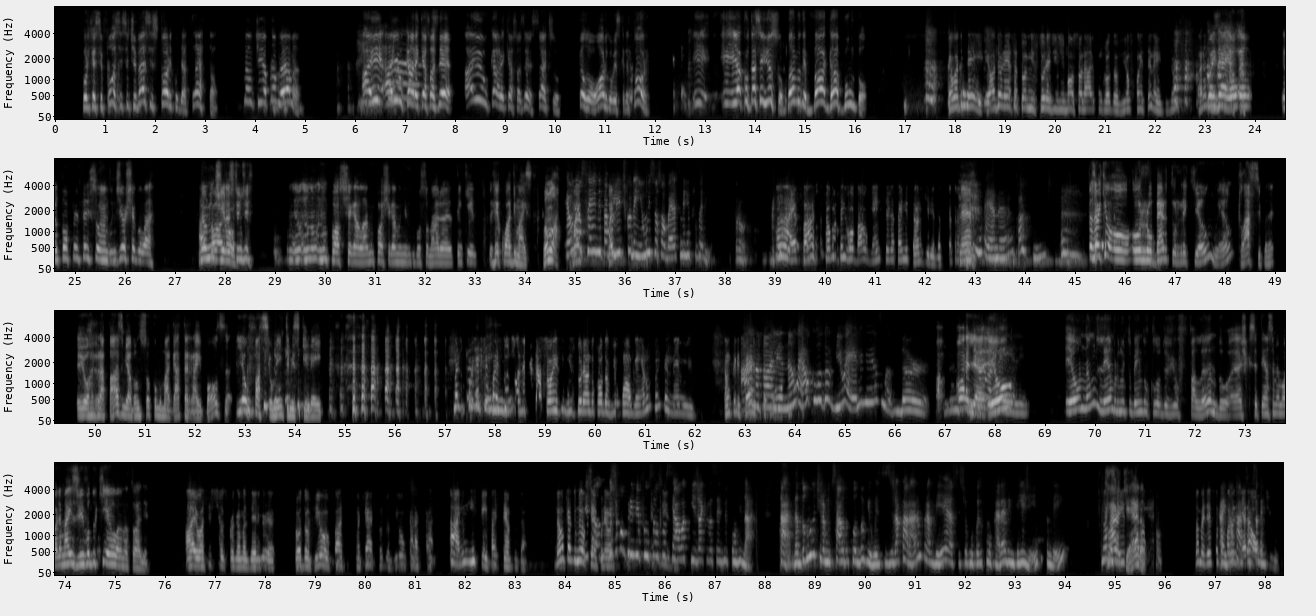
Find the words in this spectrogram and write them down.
Porque se fosse, se tivesse histórico de atleta, não tinha problema. Aí, aí o cara quer fazer, aí o cara quer fazer sexo pelo órgão escritor e, e, e acontece isso, bando de vagabundo. Eu adorei, eu adorei essa tua mistura de, de Bolsonaro com Clodovil, ficou excelente. Viu? Pois é, eu, eu, eu tô aperfeiçoando, um dia eu chego lá. Não, Adoro. mentira, acho que um dia. Eu, eu não, não posso chegar lá, não posso chegar no nível do Bolsonaro, é, tem que recuar demais. Vamos lá. Eu mas, não sei imitar mas... político nenhum e se eu soubesse, me recusaria. Pronto. Ah, é fácil. Só você roubar alguém que você já está imitando, querida. É. é, né? Facinho. Apesar que o, o Roberto Requião é um clássico, né? E o rapaz me avançou como uma gata raivosa e eu facilmente me esquivei. Mas por que, que você faz suas imitações misturando o Clodovil com alguém? Eu não estou entendendo isso. É um critério. Ah, Natália, não é o Clodovil, é ele mesmo. Dur. Olha, eu eu não lembro muito bem do Clodovil falando. Acho que você tem essa memória mais viva do que eu, Anatólia. Ah, eu assisti os programas dele. Clodovil, faz, como é, é Clodovil, Caracá. Ah, enfim, faz tempo já. Não que é do meu deixa, tempo, né? Deixa eu cumprir minha função social aqui, já que vocês me convidaram. Tá, todo mundo tira muito sarro do Clodovil, mas vocês já pararam para ver, assistir alguma coisa como o cara era inteligente também? Não, claro é que era. Não, mas esse que eu tô ah, então falando então tá, era ótimo.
